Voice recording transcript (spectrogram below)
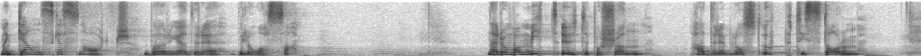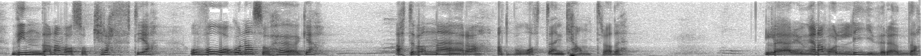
Men ganska snart började det blåsa. När de var mitt ute på sjön hade det blåst upp till storm. Vindarna var så kraftiga och vågorna så höga att det var nära att båten kantrade. Lärjungarna var livrädda.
